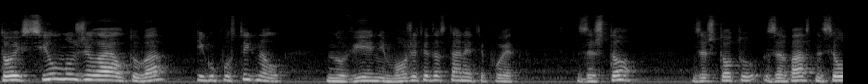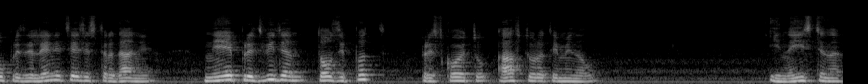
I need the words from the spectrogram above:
Той силно желаял това и го постигнал, но вие не можете да станете поет. Защо? Защото за вас не са определени тези страдания. Не е предвиден този път, през който авторът е минал. И наистина,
